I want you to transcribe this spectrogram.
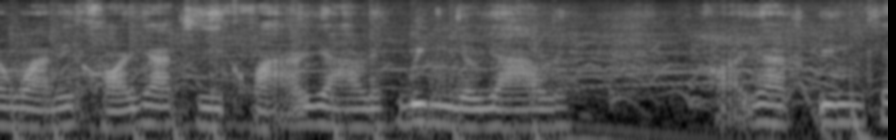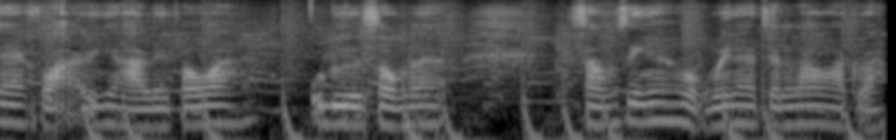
จังหวะนี้ขออนุญาทีขวายาวเลยวิ่งยาวๆเลย ขออนุญาตวิ่งแค่ขวายาวเลยเพราะว่า อุดูทรงแล้วสองสิงห้าหกไม่น่าจะรอดว่ะ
